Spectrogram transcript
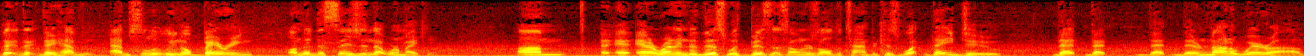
They, they, they have absolutely no bearing on the decision that we're making. Um, and, and I run into this with business owners all the time because what they do that that that they're not aware of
